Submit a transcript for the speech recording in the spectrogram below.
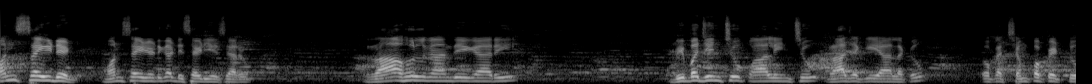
వన్ సైడెడ్ వన్ సైడెడ్గా డిసైడ్ చేశారు. రాహుల్ గాంధీ గారి విభజించు పాలించు రాజకీయాలకు ఒక చెంపపెట్టు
